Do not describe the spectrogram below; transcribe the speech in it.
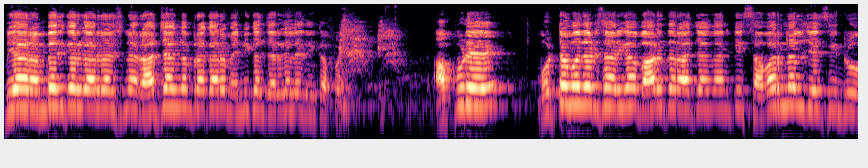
బిఆర్ అంబేద్కర్ గారు రాసిన రాజ్యాంగం ప్రకారం ఎన్నికలు జరగలేదు ఇంకప్పటి. అప్పుడే మొట్టమొదటిసారిగా భారత రాజ్యాంగానికి సవరణలు చేసిండ్రు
